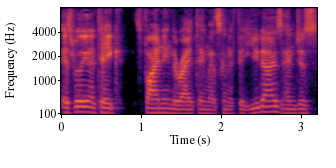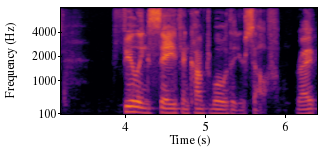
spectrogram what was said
it's really going to take finding the right thing that's going to fit you guys and just feeling safe and comfortable with it yourself, right?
